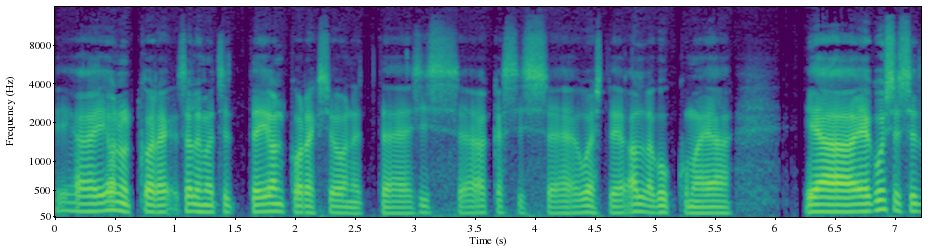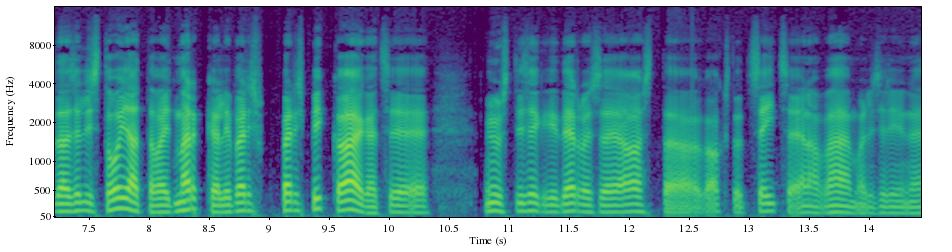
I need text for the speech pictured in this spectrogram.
ja ei olnud korre-, selles mõttes, et ei olnud korrektsioon, et siis hakkas siis uuesti alla kukkuma ja ja, ja kusjuures seda sellist hoiatavaid märke oli päris, päris pikka aega, et see minu arust isegi terve see aasta kaks tuhat seitse enam-vähem oli selline,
